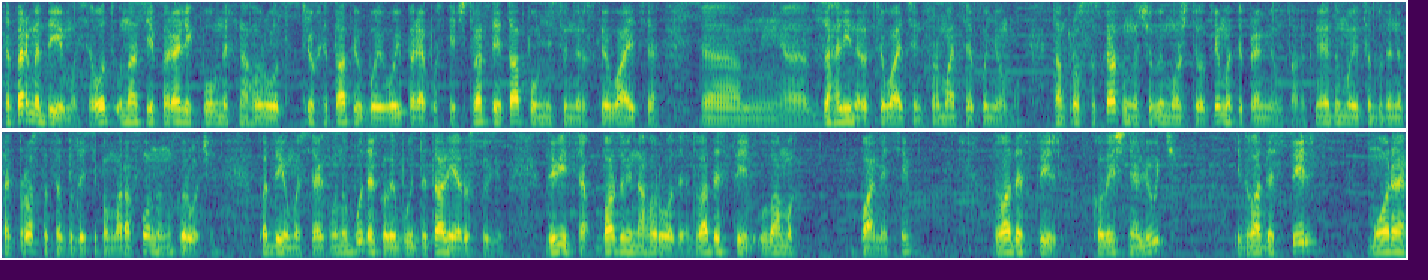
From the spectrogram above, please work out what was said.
Тепер ми дивимося. От у нас є перелік повних нагород трьох етапів бойової перепустки. Четвертий етап повністю не розкривається, ем, е, взагалі не розкривається інформація по ньому. Там просто сказано, що ви можете отримати преміум танк. Ну я думаю, це буде не так просто, це буде типу марафону. Ну коротше, подивимося, як воно буде, коли будуть деталі, я розповім. Дивіться, базові нагороди: 2D стиль, уламок пам'яті, 2D стиль, колишня лють і 2D стиль, море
